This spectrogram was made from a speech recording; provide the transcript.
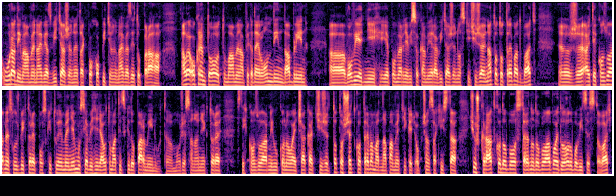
úrady máme najviac vyťažené, tak pochopiteľne najviac je to Praha. Ale okrem toho tu máme napríklad aj Londýn, Dublin, vo Viedni je pomerne vysoká miera vyťaženosti, čiže aj na toto treba dbať, e, že aj tie konzulárne služby, ktoré poskytujeme, nemusia byť hneď automaticky do pár minút. Môže sa na niektoré z tých konzulárnych úkonov aj čakať, čiže toto všetko treba mať na pamäti, keď občan sa chystá či už krátkodobo, strednodobo alebo aj dlhodobo vycestovať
